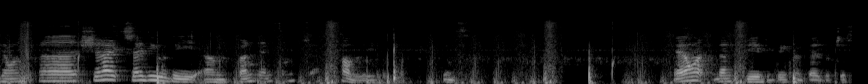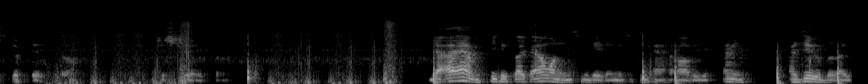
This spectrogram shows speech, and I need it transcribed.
know, uh, should I should I do the um front endstone? Probably. Since I don't want them to be able to break my bed with just your fit, so just chill, so. Yeah, I am, because like I don't want to intimidate them into thinking I have hobby. I mean, I do, but like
